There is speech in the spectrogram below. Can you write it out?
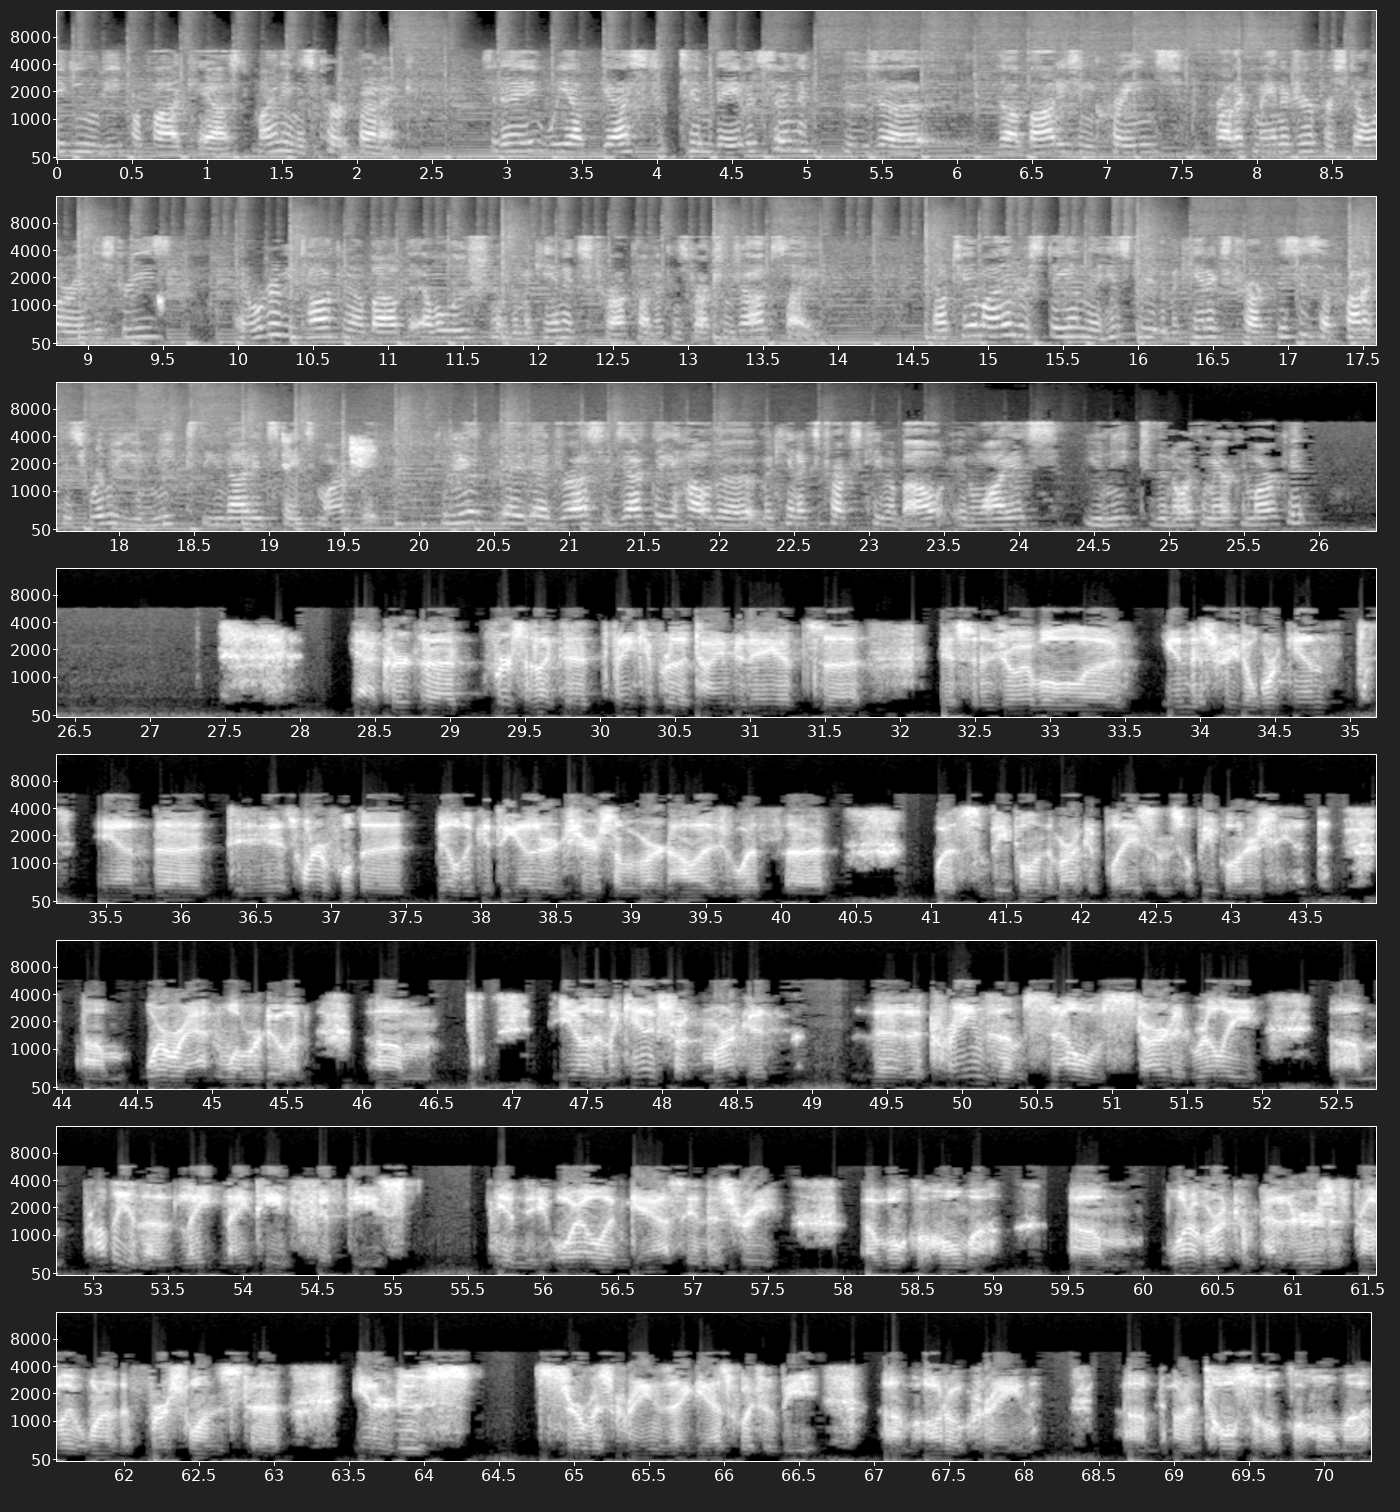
Digging Deeper podcast. My name is Curt Bennink. Today we have guest Tim Davison, who's uh, the Bodies and Cranes product manager for Stellar Industries, and we're going to be talking about the evolution of the mechanics truck on the construction job site. Now, Tim, I understand the history of the mechanics truck. This is a product that's really unique to the United States market. Can you address exactly how the mechanics trucks came about and why it's unique to the North American market? Yeah, Kurt. Uh, first, I'd like to thank you for the time today. It's uh, it's an enjoyable uh, industry to work in, and uh, it's wonderful to be able to get together and share some of our knowledge with uh, with some people in the marketplace, and so people understand um, where we're at and what we're doing. Um, you know, the mechanics truck market. The, the cranes themselves started really um, probably in the late 1950s in the oil and gas industry of Oklahoma. Um, one of our competitors is probably one of the first ones to introduce service cranes, I guess, which would be um, Auto Crane um, down in Tulsa, Oklahoma,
